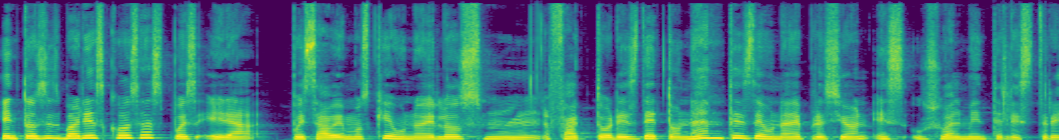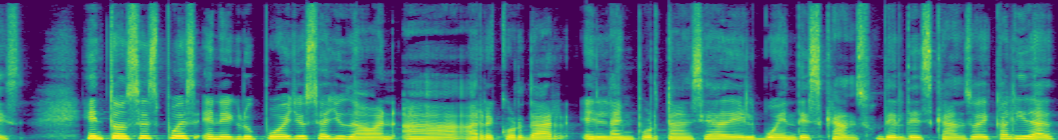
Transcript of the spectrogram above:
Entonces varias cosas pues era pues sabemos que uno de los mm, factores detonantes de una depresión es usualmente el estrés. Entonces, pues en el grupo ellos se ayudaban a, a recordar en la importancia del buen descanso, del descanso de calidad,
